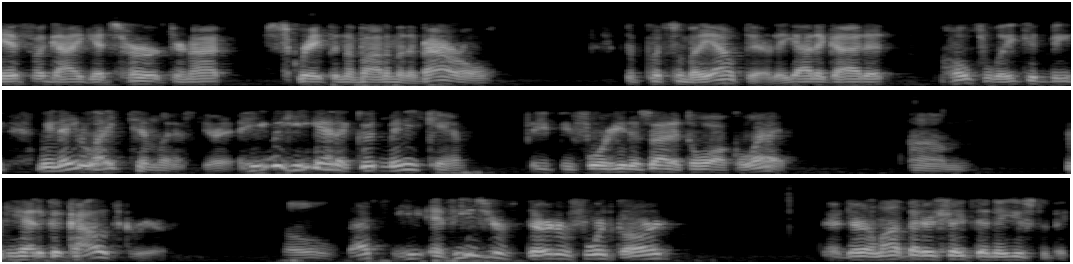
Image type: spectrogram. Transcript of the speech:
if a guy gets hurt, they're not scraping the bottom of the barrel to put somebody out there. They got a guy that hopefully could be. I mean, they liked him last year. He he had a good mini camp before he decided to walk away. Um, he had a good college career. So that's he, if he's your third or fourth guard, they're, they're in a lot better shape than they used to be.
